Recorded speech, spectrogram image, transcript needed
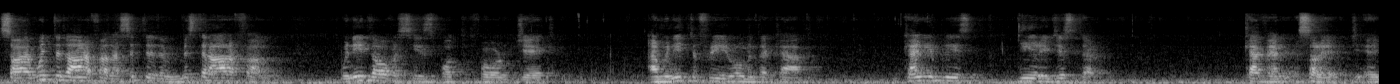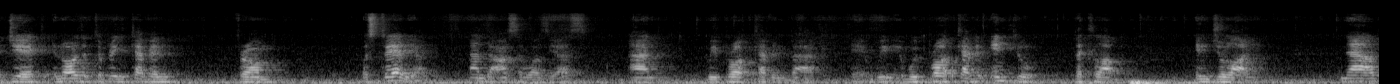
So I went to the RFL, I said to them, Mr. RFL, we need the overseas spot for Jake, and we need to free room in the cap. Can you please deregister Kevin, sorry, uh, Jake, in order to bring Kevin from Australia? And the answer was yes. And we brought Kevin back. Uh, We, we brought Kevin into the club in July. Now,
